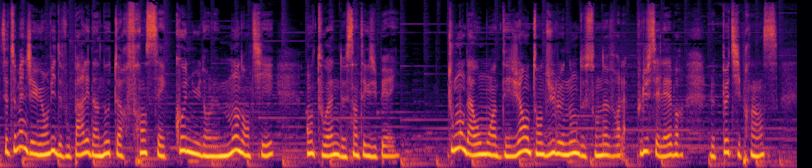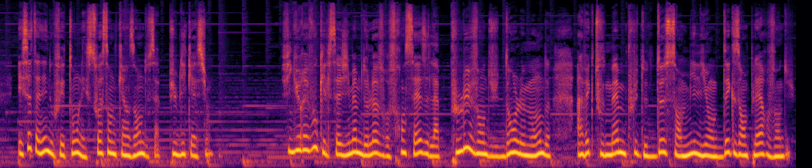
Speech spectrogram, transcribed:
Cette semaine, j'ai eu envie de vous parler d'un auteur français connu dans le monde entier, Antoine de Saint-Exupéry. Tout le monde a au moins déjà entendu le nom de son œuvre la plus célèbre, Le Petit Prince, et cette année nous fêtons les 75 ans de sa publication. Figurez-vous qu'il s'agit même de l'œuvre française la plus vendue dans le monde, avec tout de même plus de 200 millions d'exemplaires vendus.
